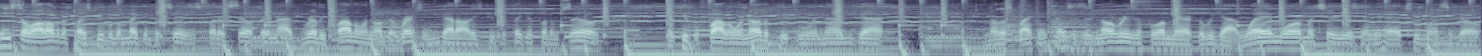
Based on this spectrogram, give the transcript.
he's so all over the place. People are making decisions for themselves. They're not really following no direction. You got all these people thinking for themselves and people following other people. And now you got another spike in cases. There's no reason for America. We got way more materials than we had two months ago.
